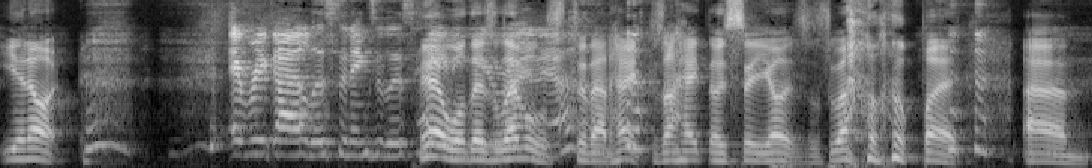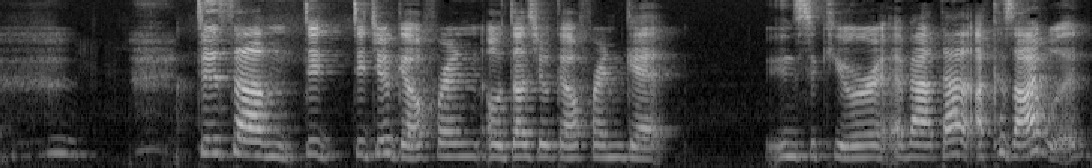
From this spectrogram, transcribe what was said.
you're not. Every guy listening to this. Yeah, well, there's you right levels to that hate because I hate those CEOs as well. but um, Does um did did your girlfriend or does your girlfriend get insecure about that? Because I would,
